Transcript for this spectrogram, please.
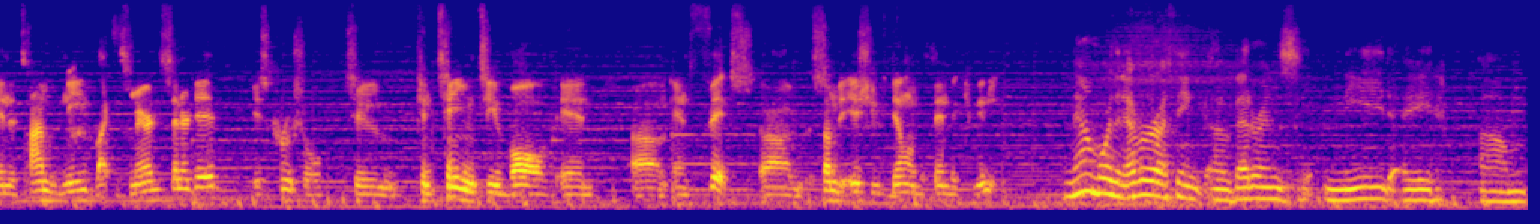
in the time of need like the Samaritan Center did is crucial to continue to evolve and um, and fix um, some of the issues dealing within the community. Now more than ever, I think uh, veterans need a um,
